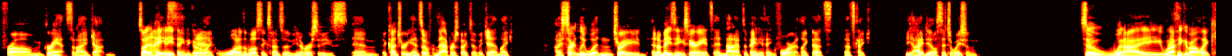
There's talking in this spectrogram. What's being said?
from grants that I had gotten. So I didn't pay anything to go to like one of the most expensive universities in the country. And so from that perspective, again, like I certainly wouldn't trade an amazing experience and not have to pay anything for it. Like that's that's like the ideal situation. So when I when I think about like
